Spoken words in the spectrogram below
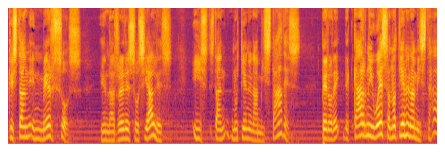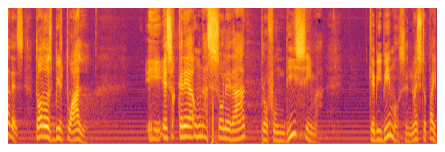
que están inmersos en las redes sociales y están, no tienen amistades pero de, carne y hueso, no tienen amistades, todo es virtual. Y eso crea una soledad profundísima que vivimos en nuestro país.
